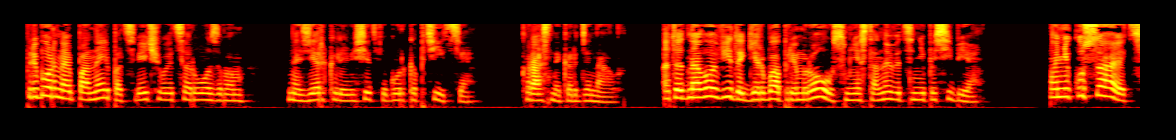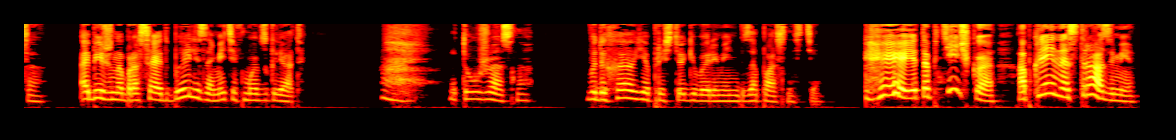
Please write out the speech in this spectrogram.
Приборная панель подсвечивается розовым. На зеркале висит фигурка птицы. Красный кардинал. От одного вида герба Примроуз мне становится не по себе. «Он не кусается!» — обиженно бросает Бейли, заметив мой взгляд. «Ах...» Это ужасно. Выдыхаю я, пристегивая ремень безопасности. «Эй, это птичка, обклеенная стразами!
